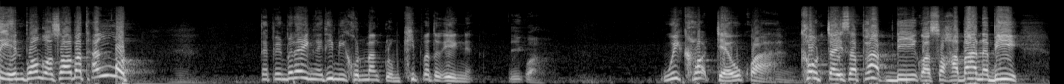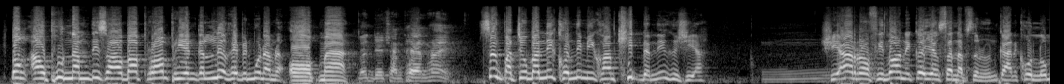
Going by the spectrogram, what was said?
ติเห็นพ้องของซอฮาบะห์ทั้งหมด แต่เป็นไปได้ยังไงที่มีคนบางกลุ่มคิดว่าตัวเองเนี่ย ดีกว่า วิเคราะห์แจ๋วกว่า เข้าใจสภาพดีกว่าสหาบานบี ต้องเอาผู้นำที่สหาบะพร้อมเพรียงกันเลือกให้เป็นผู้นำน่ะออกมาแล้วเดี๋ยวฉันแทนให้ ซึ่งปัจจุบันนี้คนที่มีความคิดแบบนี้คือชีอะห์ชีอะห์รอฟิดอห์นี่ก็ยังสนับสนุนการโค่นล้ม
